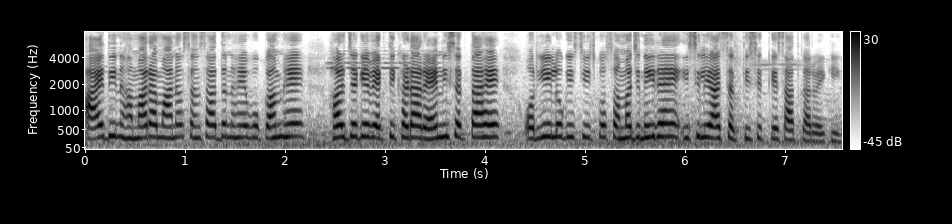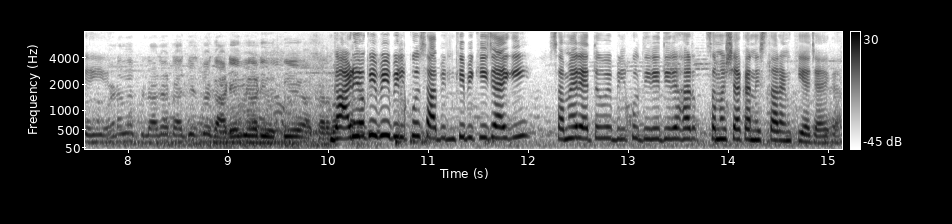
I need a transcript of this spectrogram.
आए दिन हमारा मानव संसाधन है वो कम है हर जगह व्यक्ति खड़ा रह नहीं सकता है और ये लोग इस चीज़ को समझ नहीं रहे हैं इसलिए आज सख्ती से के साथ कार्रवाई की गई है। गाड़ियाँ भी खड़ी होती है गाड़ियों की भी बिल्कुल साब इनकी भी की जाएगी समय रहते हुए बिल्कुल धीरे धीरे हर समस्या का निस्तारण किया जाएगा।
